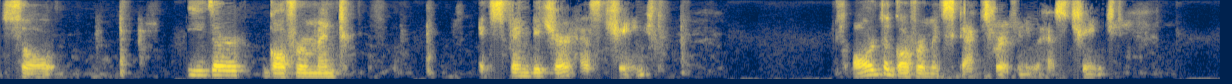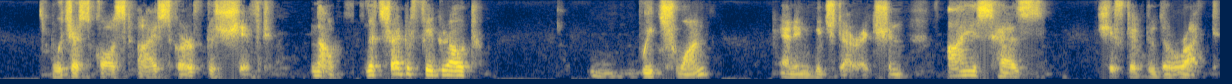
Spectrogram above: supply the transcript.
So either government expenditure has changed or the government's tax revenue has changed, which has caused IS curve to shift. Now, let's try to figure out which one and in which direction. IS has shifted to the right.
